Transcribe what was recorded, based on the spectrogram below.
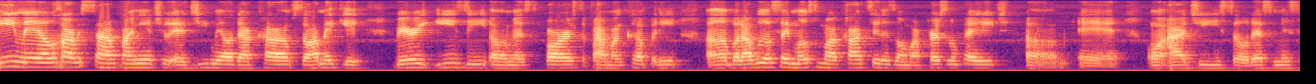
email harvesttimefinancial at gmail.com. So I make it very easy um, as far as to find my company. Uh, but I will say most of my content is on my personal page um, and on IG. So that's Miss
